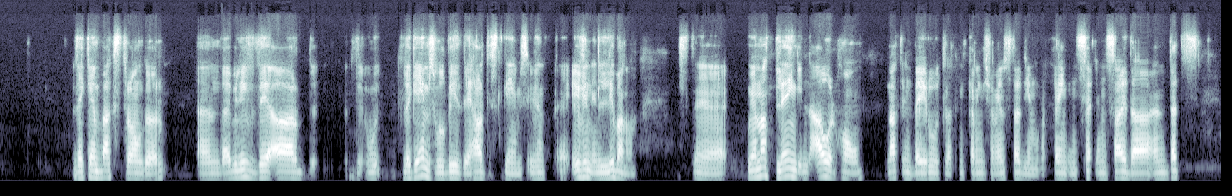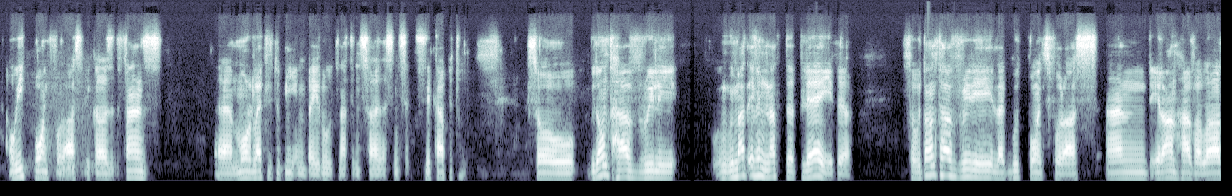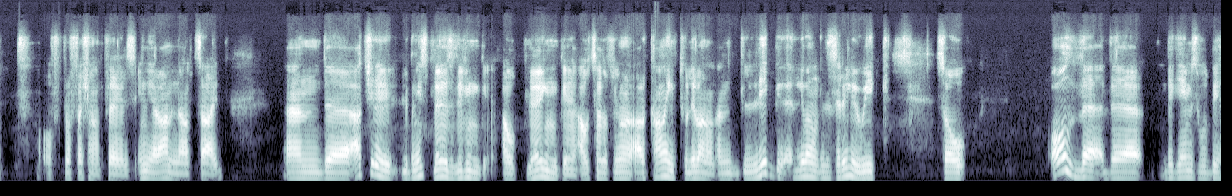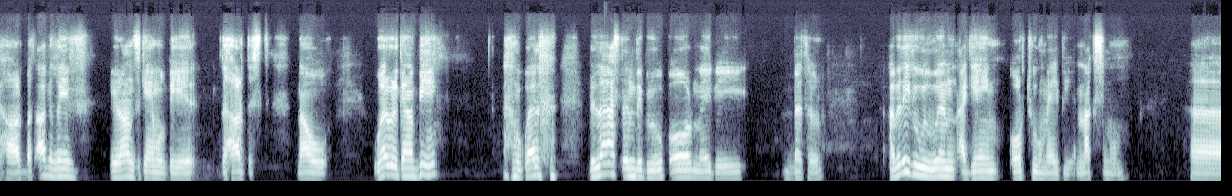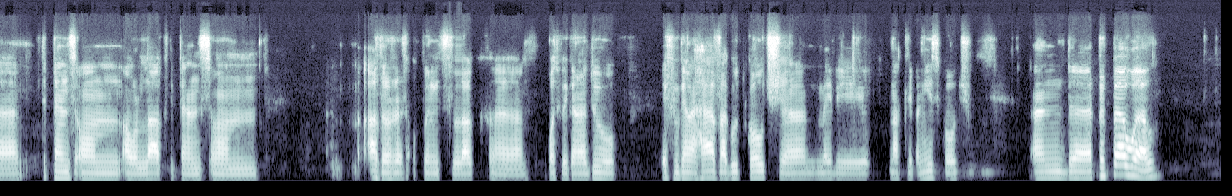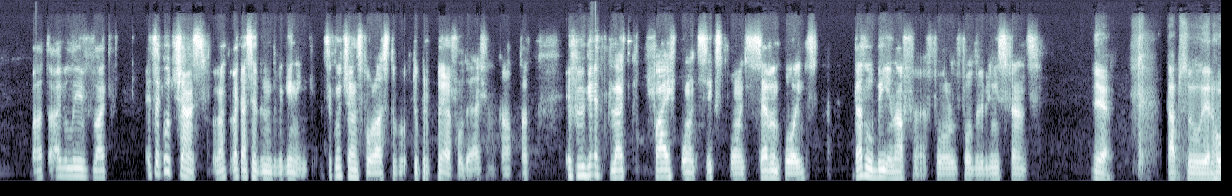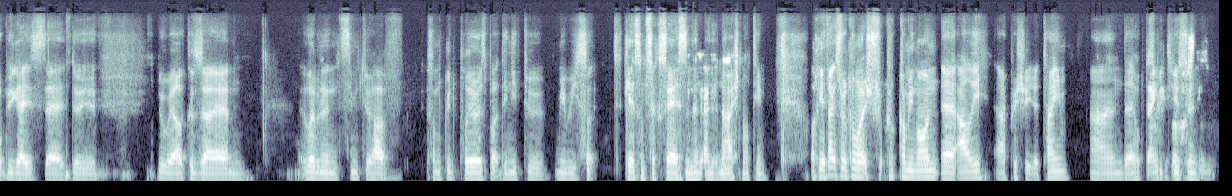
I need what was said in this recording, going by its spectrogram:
they came back stronger, and I believe they are the, the games will be the hardest games, even even in Lebanon. Uh, we are not playing in our home not in Beirut, like in Kamini Shamil Stadium. We're playing in, inside, uh, and that's a weak point for us because the fans uh, more likely to be in Beirut, not inside, since it's the capital. So we don't have really, we might even not play there. So we don't have really like good points for us. And Iran have a lot of professional players in Iran and outside. And uh, actually, Lebanese players living or playing uh, outside of Lebanon are coming to Lebanon, and league Lebanon is really weak. So all the the the games will be hard, but I believe Iran's game will be the hardest. Now, where we're gonna be? well, the last in the group, or maybe better. I believe we will win a game or two, maybe a maximum. Uh, depends on our luck, depends on other opponents' luck, uh, what we're gonna do. If we're gonna have a good coach, uh, maybe not Lebanese coach, and uh, prepare well. But I believe like it's a good chance. Like, like I said in the beginning, it's a good chance for us to to prepare for the Asian Cup. But if we get like five points, six points, seven points, that will be enough uh, for for the Lebanese fans. Yeah, absolutely, and I hope you guys uh, do do well because um, Lebanon seem to have some good players, but they need to maybe get some success in the, in the national team. Okay, thanks for much for coming on, uh, Ali. I appreciate your time, and I hope to Thank speak to you soon.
